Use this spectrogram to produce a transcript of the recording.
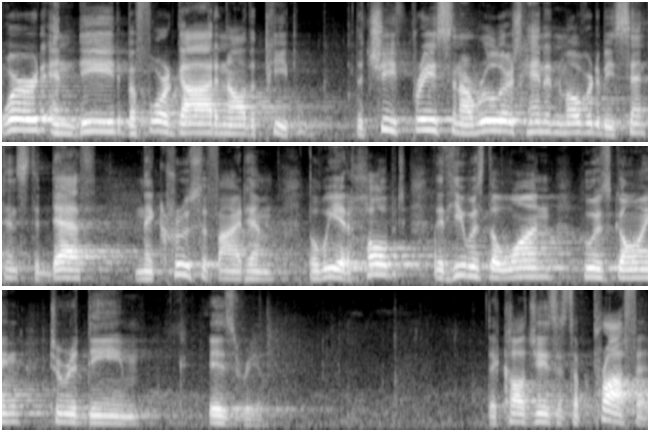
word and deed before God and all the people. The chief priests and our rulers handed him over to be sentenced to death, and they crucified him, but we had hoped that he was the one who was going to redeem Israel. They call Jesus a prophet,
